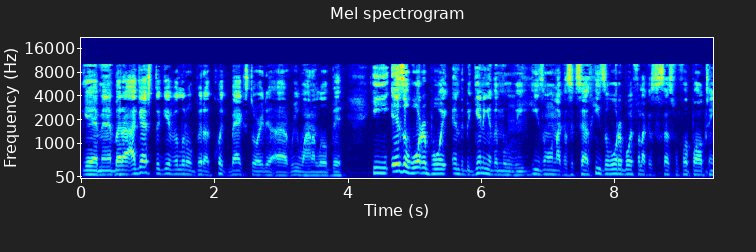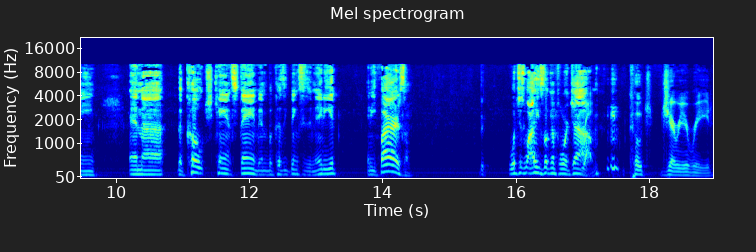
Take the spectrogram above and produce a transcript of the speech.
Yeah, man. But uh, I guess to give a little bit of quick backstory to uh, rewind a little bit, he is a water boy in the beginning of the movie. Mm-hmm. He's on like a success. He's a water boy for like a successful football team, and uh, the coach can't stand him because he thinks he's an idiot, and he fires him. The, which is why he's looking for a job. coach Jerry Reed.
